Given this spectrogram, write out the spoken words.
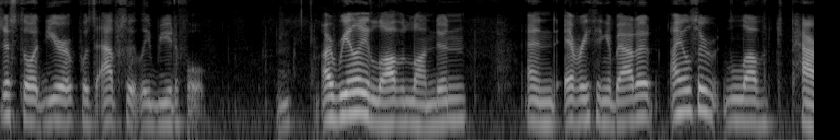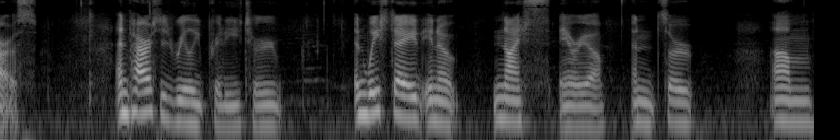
just thought Europe was absolutely beautiful. I really loved London and everything about it. I also loved Paris. And Paris is really pretty too. And we stayed in a nice area. And so um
